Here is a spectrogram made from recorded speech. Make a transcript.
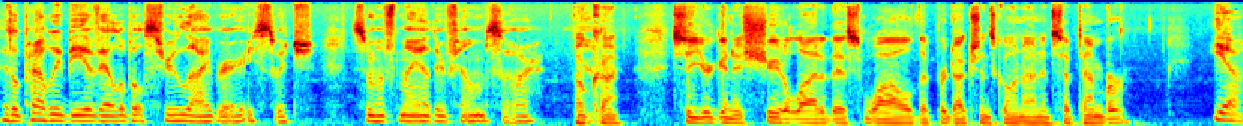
it'll probably be available through libraries, which some of my other films are. Okay. So you're going to shoot a lot of this while the production's going on in September? Yeah,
